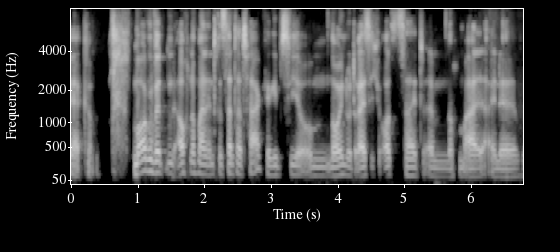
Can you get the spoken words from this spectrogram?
ja, komm. Morgen wird auch nochmal ein interessanter Tag. Da gibt's hier um 9.30 Uhr Ortszeit ähm, nochmal eine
